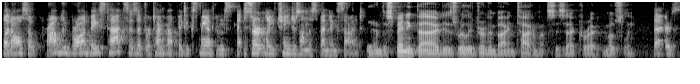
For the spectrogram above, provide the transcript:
but also probably broad-based taxes if we're talking about big expansions and certainly changes on the spending side. Yeah, and the spending side is really driven by entitlements. Is that correct mostly? That is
